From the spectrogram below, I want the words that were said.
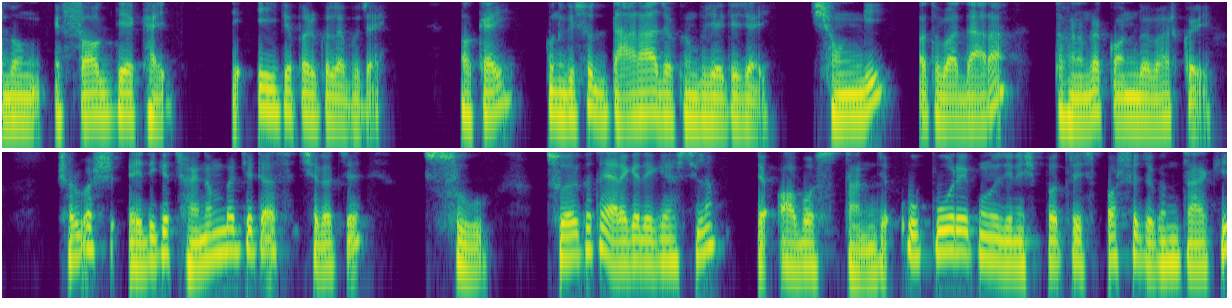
এবং ফক দিয়ে খাই, এই ব্যাপারগুলো বোঝায় ওকে, কোনো কিছু দ্বারা যখন বুঝাইতে যাই, সঙ্গী অথবা দ্বারা, তখন আমরা কন ব্যবহার করি, সর্বশ, এইদিকে ছয় নম্বর যেটা আছে, সেটা হচ্ছে সু সু এর কথা এর আগে দেখে আসছিলাম যে অবস্থান, যে উপরে কোনো জিনিসপত্র স্পর্শ যখন রাখি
